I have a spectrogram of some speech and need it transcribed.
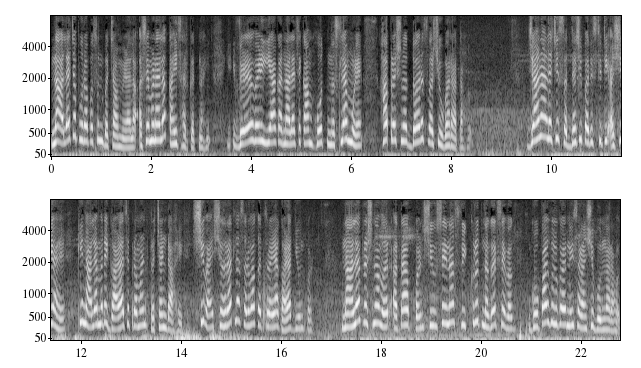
नाल्याच्या पुरापासून बचाव मिळाला असे म्हणायला काहीच हरकत नाही. वेळोवेळी या का- नाल्याचे काम होत नसल्यामुळे हा प्रश्न दरच वर्षी उभा राहत आहोत ज्या नाल्याची सध्याची परिस्थिती अशी आहे की नाल्यामध्ये गाळाचे प्रमाण प्रचंड आहे. शिवाय शहरातला सर्व कचरा या गाळात येऊन पडतो. नाल्या प्रश्नावर आता आपण शिवसेना स्वीकृत नगरसेवक गोपाळ कुलकर्णी सरांशी बोलणार आहोत.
